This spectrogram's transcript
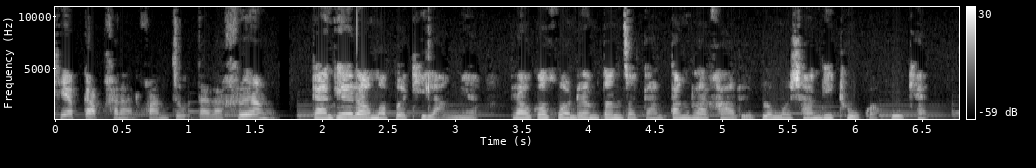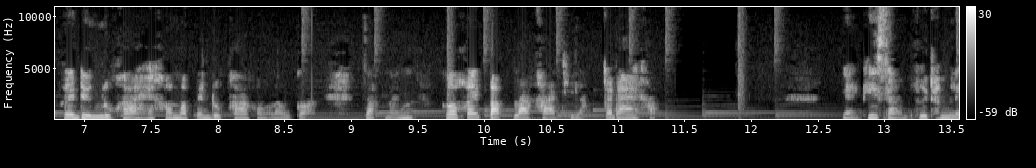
เทียบกับขนาดความจุแต่ละเครื่อง การที่เรามาเปิดทีหลังเนี่ย เราก็ควรเริ่มต้นจากการตั้งราคาหรือโปรโมชั่นที่ถูกกว่าคู่แข่ง เพื่อดึงลูกค้าให้เข้ามาเป็นลูกค้าของเราก่อน จากนั้นก็ค่อยปรับราคาทีหลังก็ได้ค่ะ อย่างที่ 3 คือทำเล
